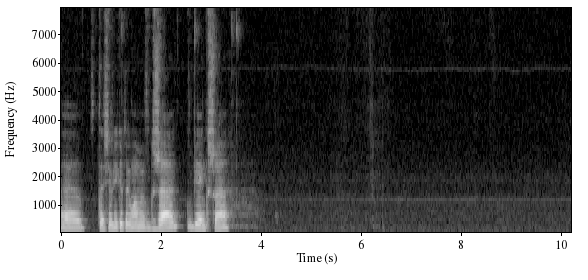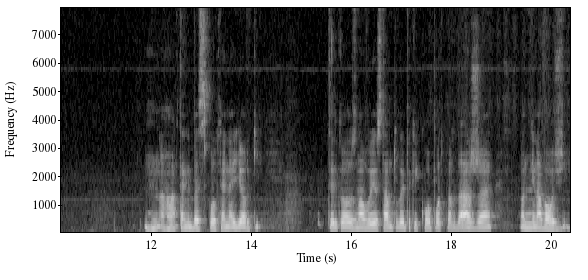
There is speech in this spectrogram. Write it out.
E, te siewniki, które mamy w grze, większe, Aha, ten bez spulchnienia jorki. Tylko znowu jest tam tutaj taki kłopot, prawda, że on nie nawozi.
